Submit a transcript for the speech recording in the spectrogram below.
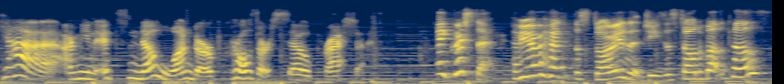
Yeah, I mean, it's no wonder pearls are so precious. Hey, Christa, have you ever heard the story that Jesus told about the pearls?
